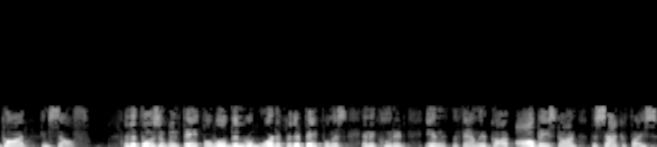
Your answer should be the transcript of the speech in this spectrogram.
God Himself. And that those who have been faithful will have been rewarded for their faithfulness and included in the family of God, all based on the sacrifice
